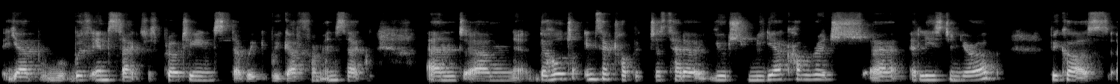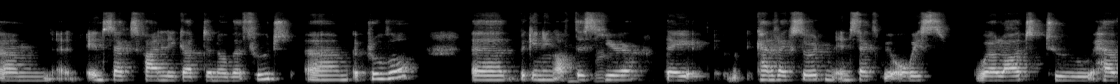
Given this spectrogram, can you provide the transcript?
yeah, with insects, with proteins that we, we got from insects. And um, the whole insect topic just had a huge media coverage, uh, at least in Europe, because um, insects finally got the novel food um, approval uh, beginning of this year. they kind of like certain insects we always were allowed to have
